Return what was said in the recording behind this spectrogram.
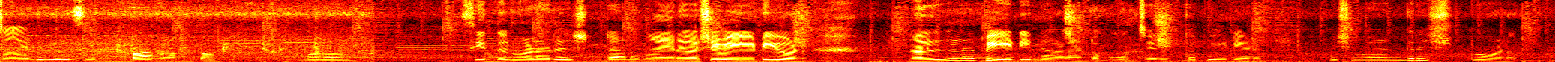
നായന്റെ പേര് സിംബ എന്നാണ് കേട്ടോ. സിദ്ധുന് വളരെ ഇഷ്ടമാണ് നായനെ. പക്ഷേ പേടിയുമാണ്. നല്ല പേടീന്റെ ആളാണ് കേട്ടോ. പൂച്ചേനൊക്കെ പേടിയാണ്. പക്ഷെ ഭയങ്കര ഇഷ്ടമാണ്.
